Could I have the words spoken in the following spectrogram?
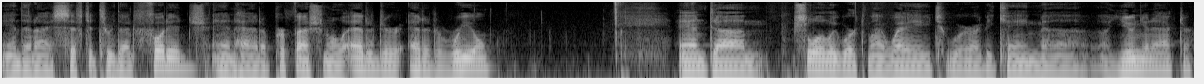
and then I sifted through that footage and had a professional editor edit a reel. And um, slowly worked my way to where I became uh, a union actor.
